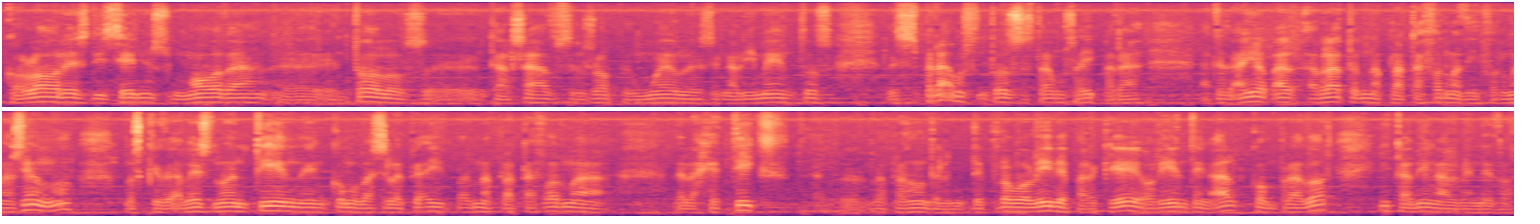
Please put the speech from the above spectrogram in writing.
colores, diseños, moda, eh, en todos los eh, calzados, en ropa, en muebles, en alimentos. Les esperamos, entonces estamos ahí para... Ahí habrá una plataforma de información, ¿no? Los que a veces no entienden cómo va a ser la... Hay una plataforma de la GETIX, plataforma de Pro Bolivia, para que orienten al comprador y también al vendedor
